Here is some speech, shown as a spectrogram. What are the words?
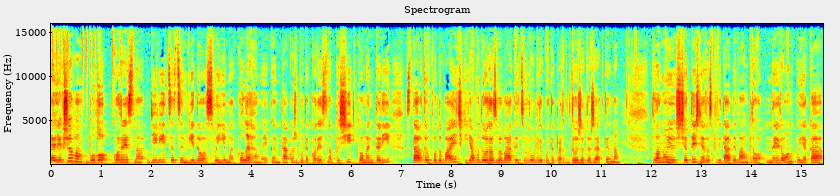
Е, Якщо вам було корисно, діліться цим відео своїми колегами, яким також буде корисно. Пишіть коментарі, ставте вподобаєчки. Я буду розвивати цю рубрику тепер дуже-дуже активно. Планую щотижня розповідати вам про нейронку, яка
